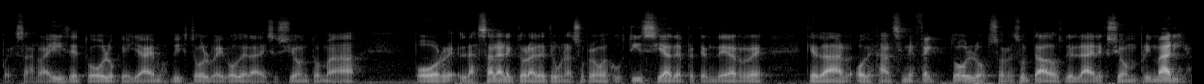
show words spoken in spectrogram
pues, a raíz de todo lo que ya hemos visto luego de la decisión tomada por la Sala Electoral del Tribunal Supremo de Justicia de pretender quedar o dejar sin efecto los resultados de la elección primaria,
